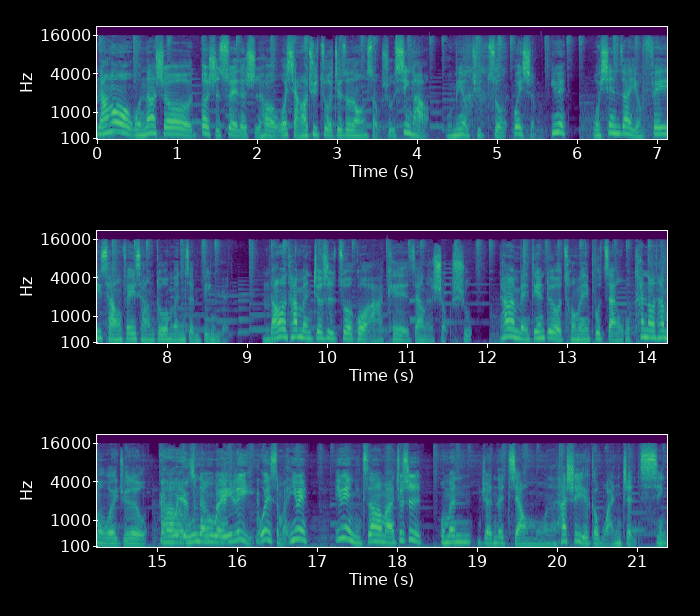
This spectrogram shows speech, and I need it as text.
然后我那时候二十岁的时候，我想要去做就这种手术，幸好我没有去做。为什么？因为我现在有非常非常多门诊病人。然后他们就是做过 RK 的这样的手术，他们每天对我愁眉不展，我看到他们我也觉得 呃无能为力。为什么？因为因为你知道吗？就是我们人的角膜呢，它是一个完整性。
